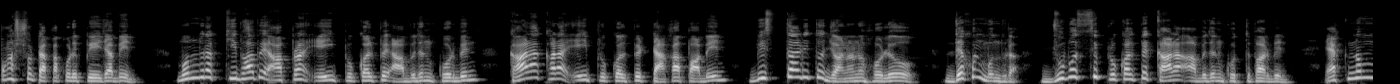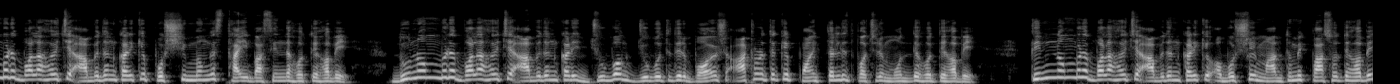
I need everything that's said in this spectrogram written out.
পাঁচশো টাকা করে পেয়ে যাবেন। বন্ধুরা, কীভাবে আপনারা এই প্রকল্পে আবেদন করবেন? কারা কারা এই প্রকল্পের টাকা পাবেন? বিস্তারিত জানানো হলো। দেখুন বন্ধুরা, যুবশ্রী প্রকল্পে কারা আবেদন করতে পারবেন? এক নম্বরে বলা হয়েছে আবেদনকারীকে পশ্চিমবঙ্গের স্থায়ী বাসিন্দা হতে হবে। দু নম্বরে বলা হয়েছে আবেদনকারী যুবক, যুবতীদের বয়স আঠারো থেকে পঁয়তাল্লিশ বছরের মধ্যে হতে হবে। তিন নম্বরে বলা হয়েছে আবেদনকারীকে অবশ্যই মাধ্যমিক পাস হতে হবে।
